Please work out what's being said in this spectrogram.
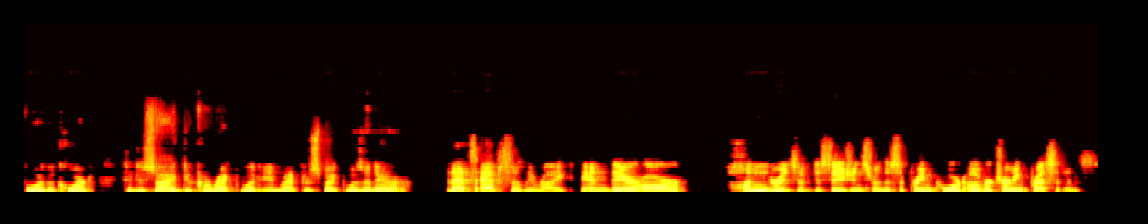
for the court to decide to correct what in retrospect was an error? That's absolutely right. And there are hundreds of decisions from the Supreme Court overturning precedents.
